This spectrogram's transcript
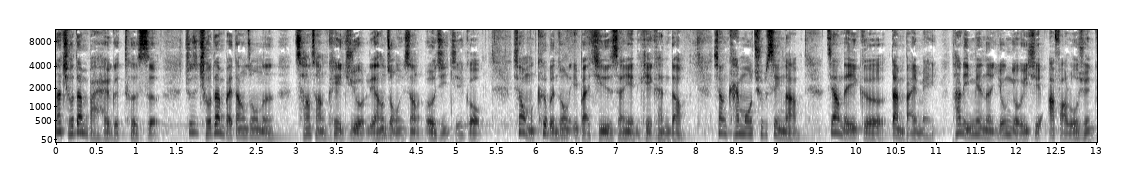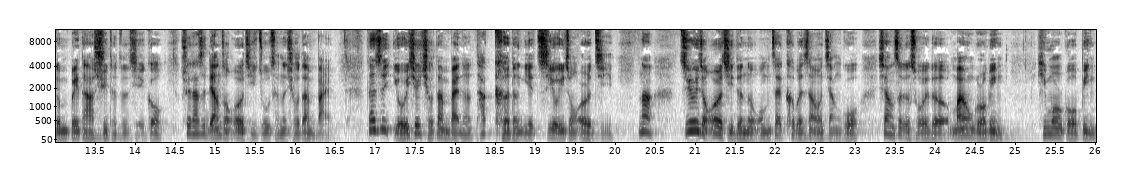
那球蛋白还有个特色，就是球蛋白当中呢，常常可以具有两种以上的二级结构。像我们课本中的一百七十三页，你可以看到，像 chymotrypsin 啊这样的一个蛋白酶，它里面呢拥有一些阿法螺旋跟贝塔 sheet 的结构，所以它是两种二级组成的球蛋白。但是有一些球蛋白呢，它可能也只有一种二级。那只有一种二级的呢，我们在课本上有讲过，像这个所谓的 myoglobin。Hemoglobin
